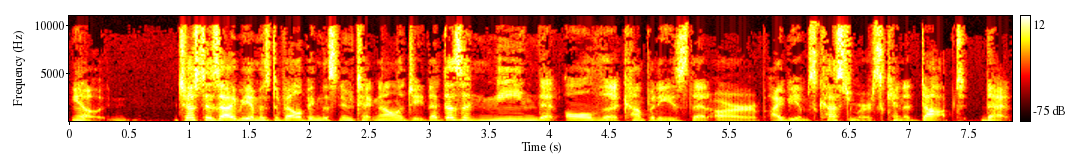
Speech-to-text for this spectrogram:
you know, just as IBM is developing this new technology, that doesn't mean that all the companies that are IBM's customers can adopt that,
